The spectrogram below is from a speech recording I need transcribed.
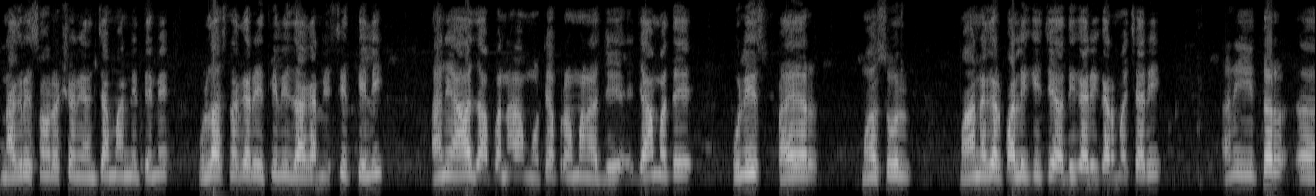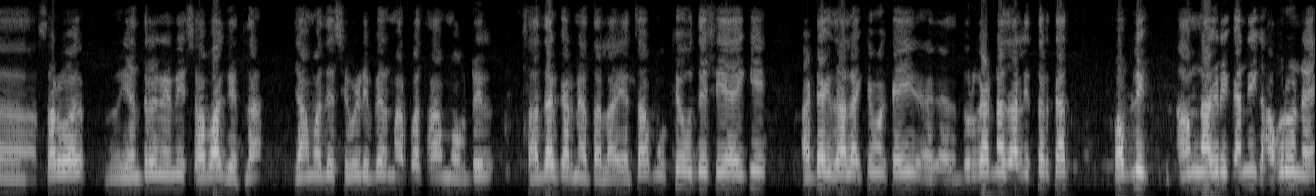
नागरी संरक्षण यांच्या मान्यतेने उल्हासनगर येथील ही जागा निश्चित केली. आणि आज आपण हा मोठ्या प्रमाणात जे ज्यामध्ये पोलीस फायर महसूल महानगरपालिकेचे अधिकारी कर्मचारी आणि इतर सर्व यंत्रणेने सहभाग घेतला ज्यामध्ये सिव्हिल डिफेन्स मार्फत हा मॉकड्रिल सादर करण्यात आला. याचा मुख्य उद्देश हे आहे की अटॅक झाला किंवा काही दुर्घटना झाली तर त्यात पब्लिक आम नागरिकांनी घाबरू नये.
